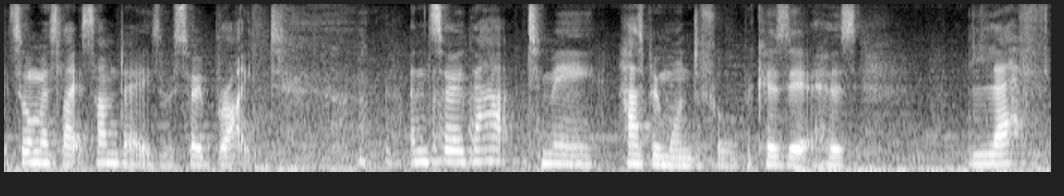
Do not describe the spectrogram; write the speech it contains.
It's almost like some days were so bright. and so that, to me, has been wonderful because it has left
